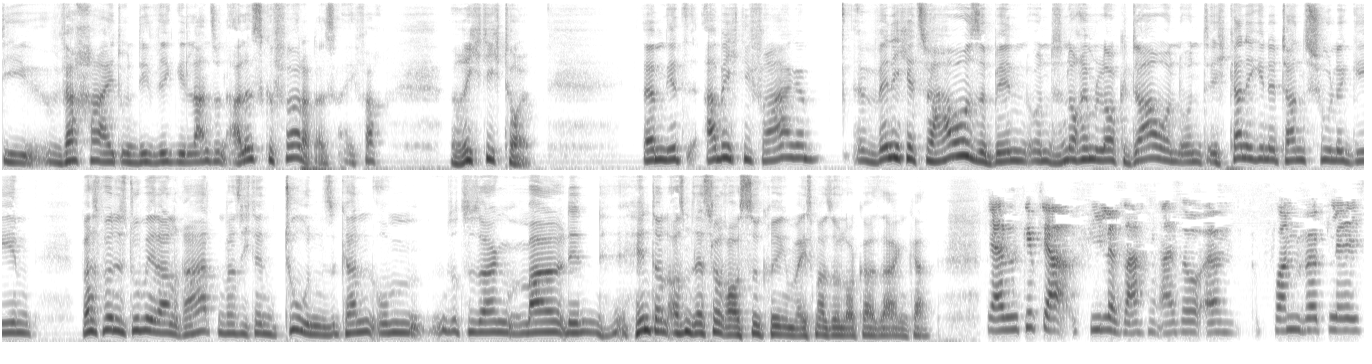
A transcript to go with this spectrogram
die Wachheit und die Vigilanz und alles gefördert. Das ist einfach richtig toll. Ähm, jetzt habe ich die Frage, wenn ich jetzt zu Hause bin und noch im Lockdown und ich kann nicht in eine Tanzschule gehen, was würdest du mir dann raten, was ich denn tun kann, um sozusagen mal den Hintern aus dem Sessel rauszukriegen, wenn ich es mal so locker sagen kann? Ja, also es gibt ja viele Sachen. Also ähm, von wirklich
